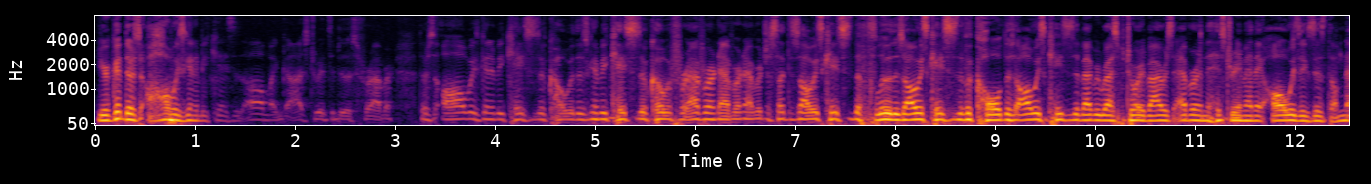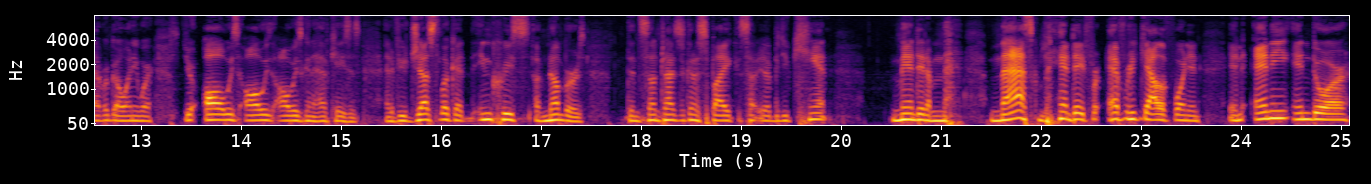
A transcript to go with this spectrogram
You're good. There's always going to be cases. Gosh, do we have to do this forever? There's always going to be cases of COVID. There's going to be cases of COVID forever and ever and ever. Just like there's always cases of the flu. There's always cases of the cold. There's always cases of every respiratory virus ever in the history of man. They always exist. They'll never go anywhere. You're always, always, always going to have cases. And if you just look at increase of numbers, then sometimes it's going to spike. But you can't mandate a ma- mask mandate for every Californian in any indoor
